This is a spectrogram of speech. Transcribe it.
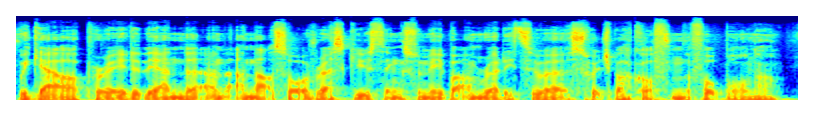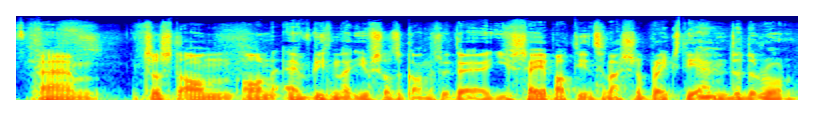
we get our parade at the end, and, and that sort of rescues things for me. But I'm ready to uh, switch back off from the football now. Um, just on on everything that you've sort of gone through there, you say about the international breaks, the end of the run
